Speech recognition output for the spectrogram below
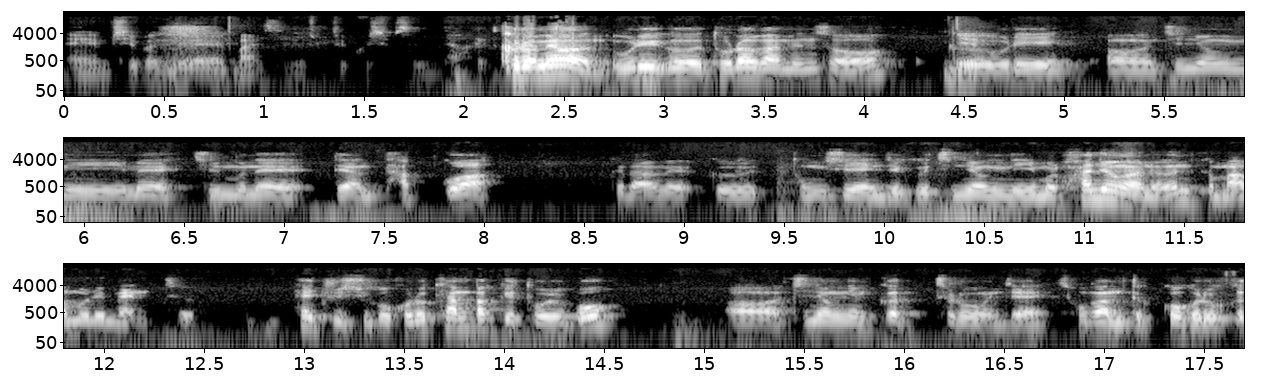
네, MC분들의 말씀을 좀 듣고 싶습니다. 그러면 우리 그 돌아가면서 그 예. 우리 어, 진영님의 질문에 대한 답과 그 다음에 그 동시에 이제 그 진영님을 환영하는 그 마무리 멘트 해주시고 그렇게 한 바퀴 돌고 어, 진영님 끝으로 이제 소감 듣고 그리고 끝,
